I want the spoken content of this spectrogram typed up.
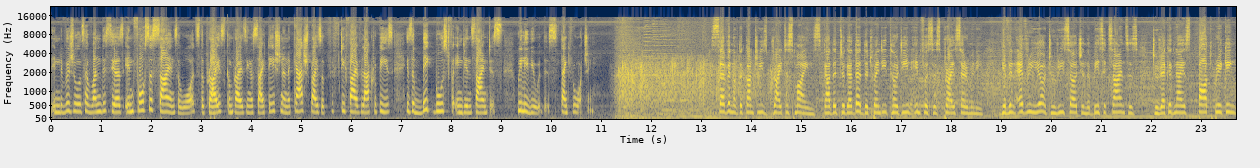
individuals have won this year's Infosys Science Awards. The prize, comprising a citation and a cash prize of 55 lakh rupees, is a big boost for Indian scientists. We leave you with this. Thank you for watching. Seven of the country's brightest minds gathered together at the 2013 Infosys Prize ceremony, given every year to research in the basic sciences to recognize path-breaking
